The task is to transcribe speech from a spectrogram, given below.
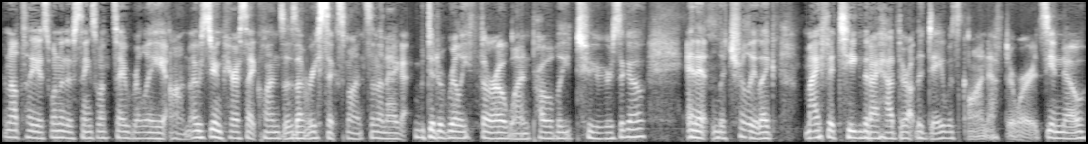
And I'll tell you, it's one of those things. Once I really, um, I was doing parasite cleanses every six months, and then I got, did a really thorough one probably two years ago, and it literally, like, my fatigue that I had throughout the day was gone afterwards. You know,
